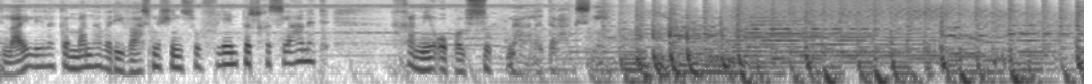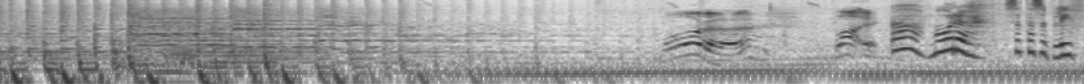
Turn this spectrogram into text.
En daai lelike manne wat die wasmasjien so flenters geslaan het, gaan nie ophou soek na hulle draks nie. Ek. Ah, môre. Sit asseblief.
